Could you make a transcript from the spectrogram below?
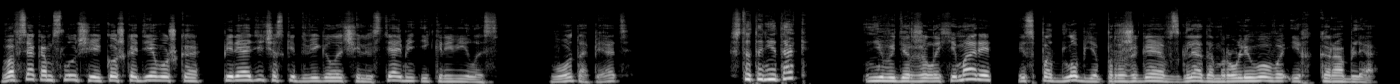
Во всяком случае, кошка-девушка периодически двигала челюстями и кривилась. Вот опять. «Что-то не так?» — не выдержала Химари, из-под лобья прожигая взглядом рулевого их корабля.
